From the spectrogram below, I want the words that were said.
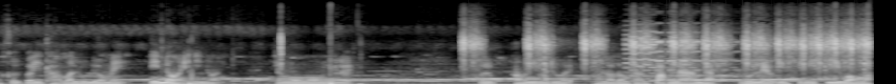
ก็คือก็จะถามว่ารู้เรื่องไหมนิดหน่อยนิดหน่อยยังงงๆอยู่เลยปึ๊บเอานี้มาด้วยเพราะเราต้องการปั๊มน้ำแบบรวดเร็วอินฟินิตี้ว่องไว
